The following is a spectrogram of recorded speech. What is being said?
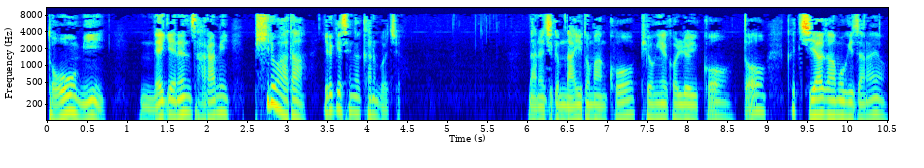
도움이 내게는 사람이 필요하다 이렇게 생각하는 거죠. 나는 지금 나이도 많고 병에 걸려 있고 또 그 지하 감옥이잖아요.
